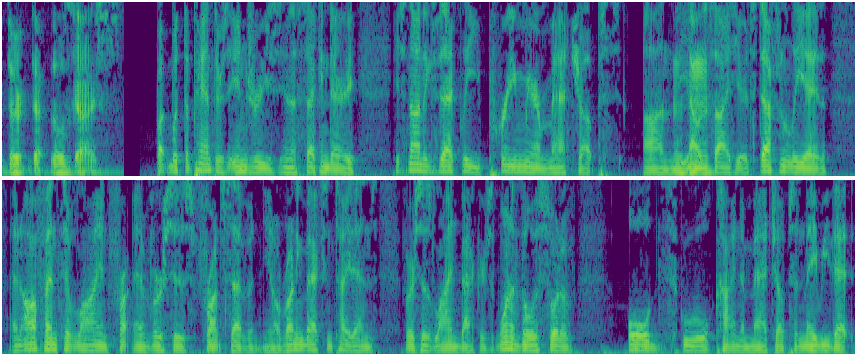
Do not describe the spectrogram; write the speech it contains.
their, those guys. But with the Panthers' injuries in the secondary, it's not exactly premier matchups on the mm-hmm. outside here. It's definitely a, an offensive line front versus front seven. You know, running backs and tight ends versus linebackers. One of those sort of old school kind of matchups, and maybe that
